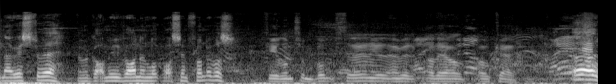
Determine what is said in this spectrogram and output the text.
now history, and we've got to move on and look what's in front of us. A few lumps and bumps today, are they all okay? Uh,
